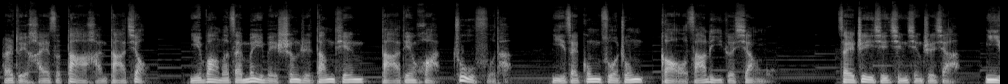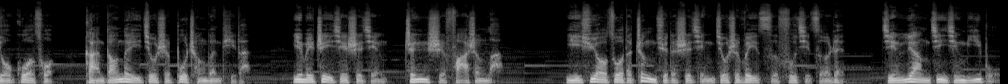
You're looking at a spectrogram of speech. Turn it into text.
而对孩子大喊大叫；你忘了在妹妹生日当天打电话祝福她；你在工作中搞砸了一个项目。在这些情形之下，你有过错，感到内疚是不成问题的，因为这些事情真实发生了。你需要做的正确的事情，就是为此负起责任，尽量进行弥补。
